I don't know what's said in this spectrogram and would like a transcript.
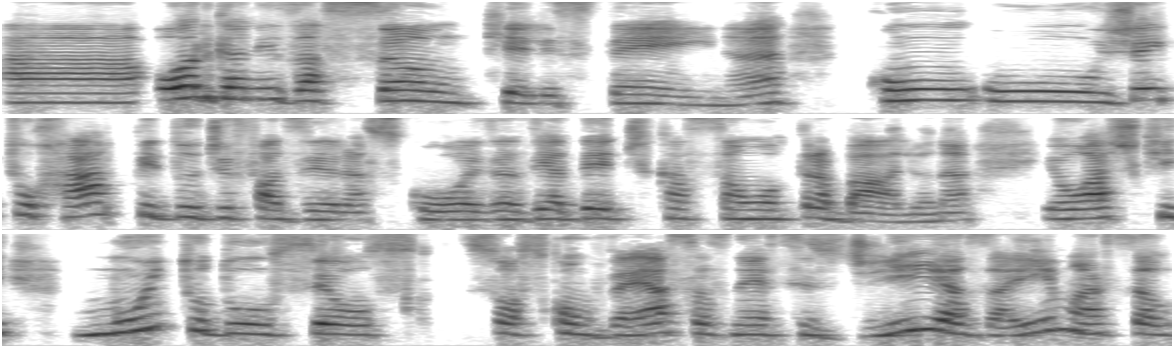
a organização que eles têm, né? com o jeito rápido de fazer as coisas e a dedicação ao trabalho. Né? Eu acho que muito dos seus suas conversas nesses dias aí, Marcelo,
